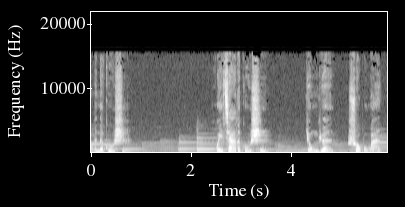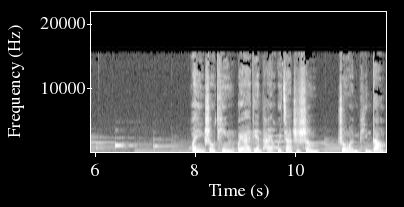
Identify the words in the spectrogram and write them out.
们的故事，回家的故事，永远说不完。欢迎收听唯爱电台《回家之声》中文频道。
